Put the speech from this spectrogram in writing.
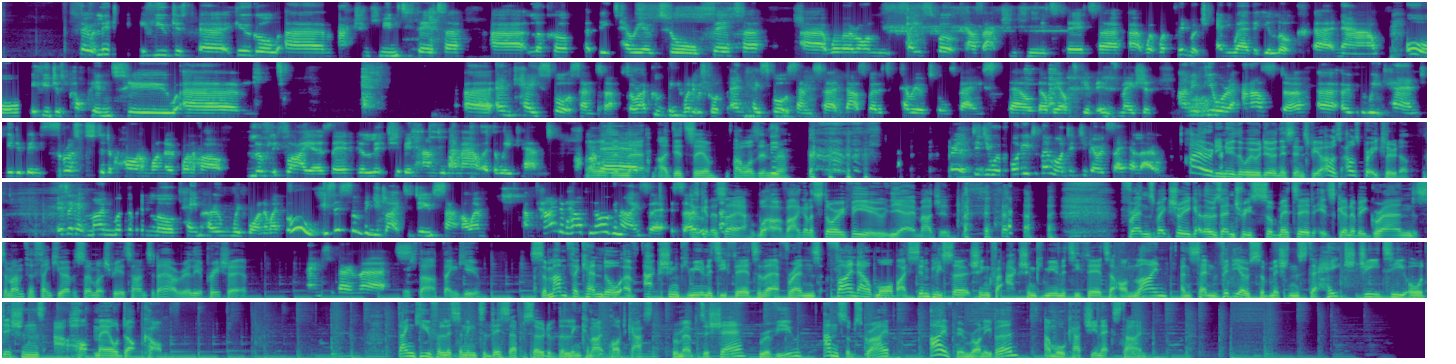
So literally, if you just uh, Google um, Action Community Theatre, uh, look up at the Terry O'Toole Theatre. Uh, we're on Facebook as Action Community Theatre. Uh, we're, we're pretty much anywhere that you look uh, now. Or if you just pop into um, uh, NK Sports Centre, so I couldn't think of what it was called. NK Sports Centre. That's where the Terry Tools based. They'll they'll be able to give information. And if you were at ASDA uh, over the weekend, you'd have been thrusted upon one of one of our lovely flyers. They'd literally been handing them out at the weekend. I was in Uh, there. I did see them. I was in there. Did you avoid them or did you go and say hello? I already knew that we were doing this interview. I was I was pretty clued up. It's okay. My mother-in-law came home with one and went, "Oh, is this something you'd like to do, Sam?" I went, "I'm kind of helping organise it." So I was going to say, well, have I got a story for you? Yeah, imagine. Friends, make sure you get those entries submitted. It's going to be grand. Samantha, thank you ever so much for your time today. I really appreciate it. Thank you very much. start. Thank you. Samantha Kendall of Action Community Theatre, there, friends. Find out more by simply searching for Action Community Theatre online and send video submissions to hgtauditions at hotmail.com. Thank you for listening to this episode of the Lincolnite Podcast. Remember to share, review, and subscribe. I've been Ronnie Byrne, and we'll catch you next time.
